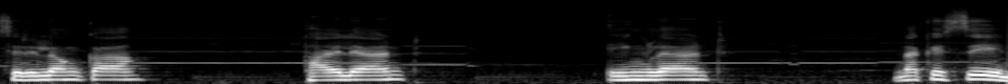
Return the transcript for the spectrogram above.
শ্রীলঙ্কা, থাইল্যান্ড, ইংল্যান্ড নাকি চীন?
